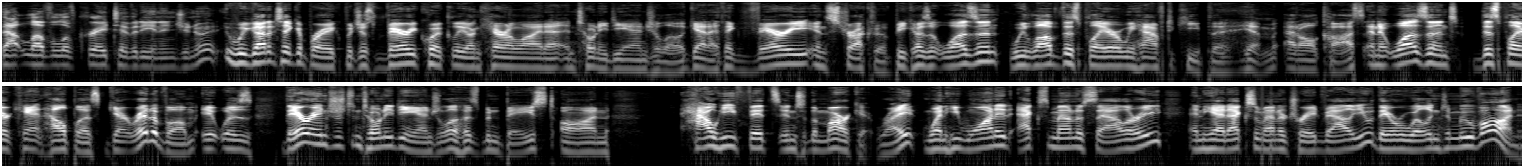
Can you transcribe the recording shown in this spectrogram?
that level of creativity and ingenuity. We got to take a break, but just very quickly on Carolina and Tony DeAngelo. Again, I think very instructive because it wasn't, we love this player, we have to keep the, him at all costs. And it wasn't, this player can't help us, get rid of him. It was their interest in Tony DeAngelo has been based on how he fits into the market, right? When he wanted X amount of salary and he had X amount of trade value, they were willing to move on.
